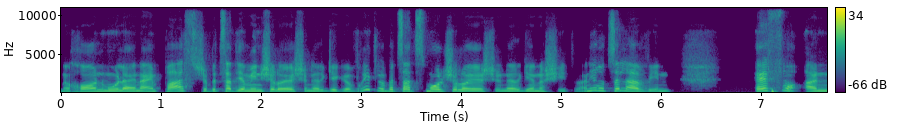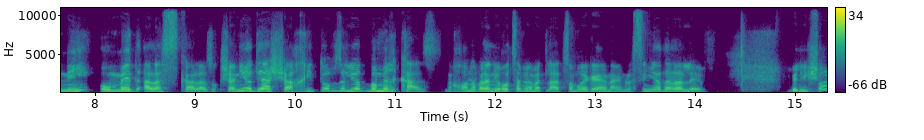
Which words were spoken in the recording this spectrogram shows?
נכון? מול העיניים פס שבצד ימין שלו יש אנרגיה גברית ובצד שמאל שלו יש אנרגיה נשית, ואני רוצה להבין איפה אני עומד על הסקאלה הזו, כשאני יודע שהכי טוב זה להיות במרכז, נכון? אבל אני רוצה באמת לעצום רגע עיניים, לשים יד על הלב ולשאול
